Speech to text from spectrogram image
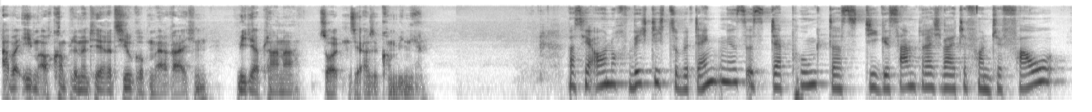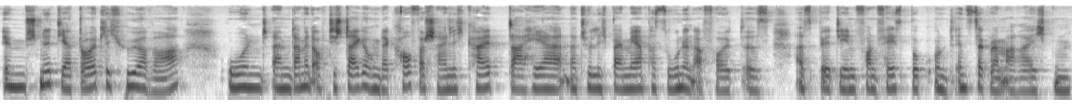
aber eben auch komplementäre Zielgruppen erreichen. Mediaplaner sollten sie also kombinieren. Was hier auch noch wichtig zu bedenken ist, ist der Punkt, dass die Gesamtreichweite von TV im Schnitt ja deutlich höher war und ähm, damit auch die Steigerung der Kaufwahrscheinlichkeit daher natürlich bei mehr Personen erfolgt ist, als bei den von Facebook und Instagram erreichten.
